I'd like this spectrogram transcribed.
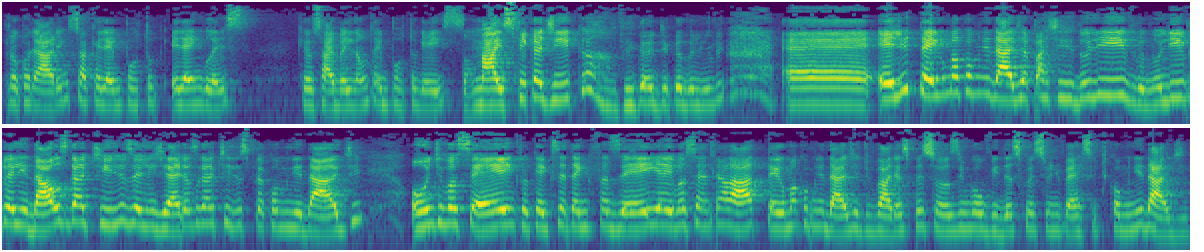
procurarem, só que ele é em, portu... ele é em inglês que eu saiba, ele não tem português. Mas fica a dica, fica a dica do livro. É, ele tem uma comunidade a partir do livro. No livro ele dá os gatilhos, ele gera os gatilhos para comunidade, onde você entra, o que, que você tem que fazer, e aí você entra lá, tem uma comunidade de várias pessoas envolvidas com esse universo de comunidade.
